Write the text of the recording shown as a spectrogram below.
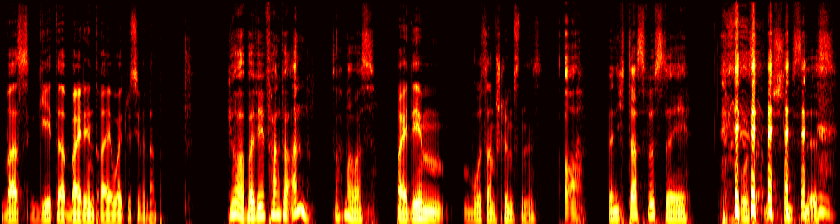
Was geht da bei den drei Wide Receivers ab? Ja, bei wem fangen wir an? Sag mal was. Bei dem, wo es am schlimmsten ist. Oh, wenn ich das wüsste, ey, wo es am schlimmsten ist.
